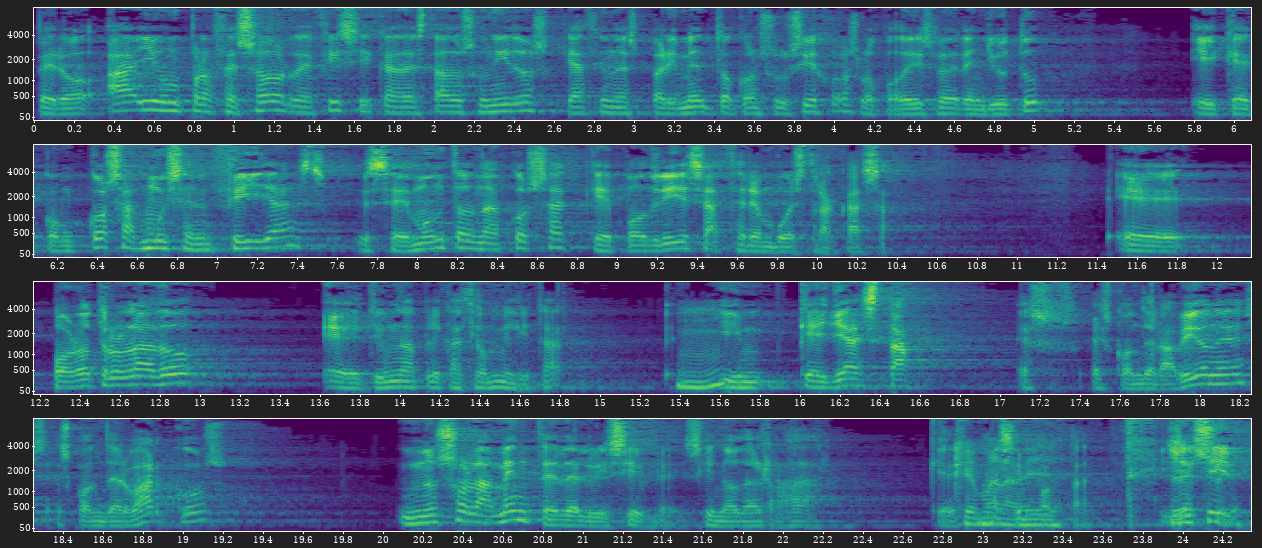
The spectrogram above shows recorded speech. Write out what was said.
Pero hay un profesor de física de Estados Unidos que hace un experimento con sus hijos, lo podéis ver en YouTube, y que con cosas muy sencillas se monta una cosa que podríais hacer en vuestra casa. Eh, por otro lado, eh, tiene una aplicación militar, mm. y que ya está. Es esconder aviones, esconder barcos, no solamente del visible, sino del radar, que es más importante. Es decir,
